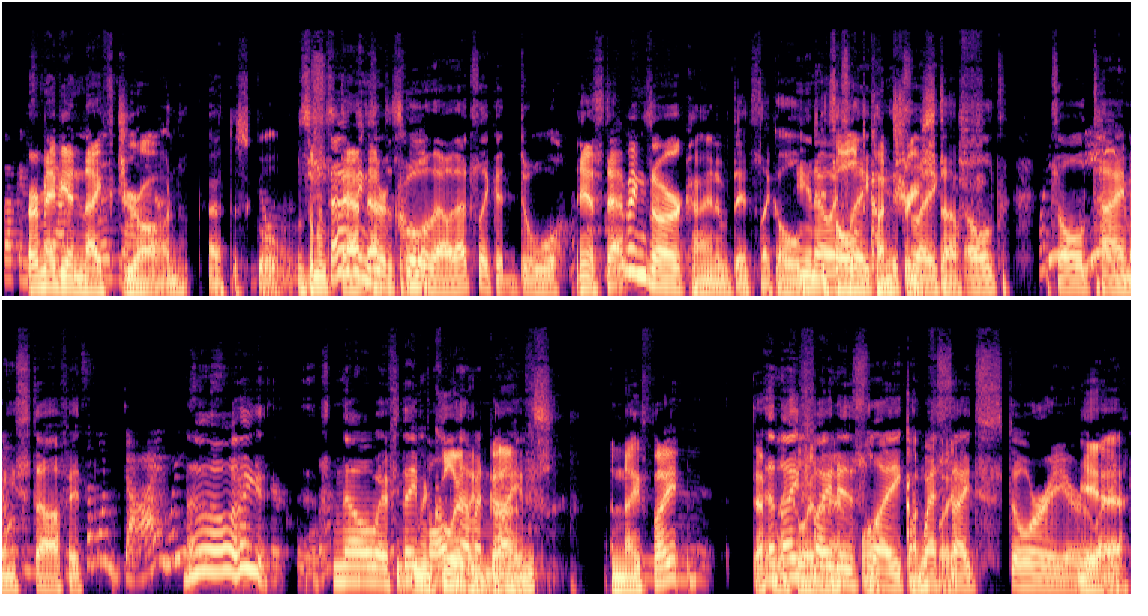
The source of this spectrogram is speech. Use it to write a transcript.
fucking or maybe a knife was long enough. drawn at the school. No. Someone stabbed Stabbings at are the cool school. though. That's like a duel. Yeah, stabbings are kind of it's like old. You know, it's, it's, old like, country it's like stuff. Old. It's old-timey stuff. Did It- someone die? What you No, I think think stabbings are cool? No. If they They're both cooler have a than knife, guns. A knife fight, Mm, a definitely knife cooler fight than a is like gunfight. West Side Story or Yeah. like.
